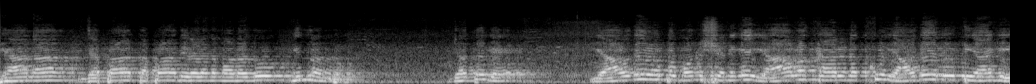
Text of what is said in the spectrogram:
ಧ್ಯಾನ, ಜಪ, ತಪಾದಿಗಳನ್ನು ಮಾಡೋದು ಇನ್ನೊಂದು. ಜೊತೆಗೆ ಯಾವುದೇ ಒಬ್ಬ ಮನುಷ್ಯನಿಗೆ ಯಾವ ಕಾರಣಕ್ಕೂ ಯಾವುದೇ ರೀತಿಯಾಗಿ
